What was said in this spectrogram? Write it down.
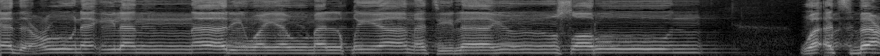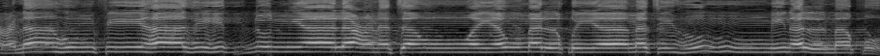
يدعون إلى النار ويوم القيامة لا ينصرون وأتبعناهم في هذه الدنيا لعنة ويوم القيامة هم من المقبوحين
